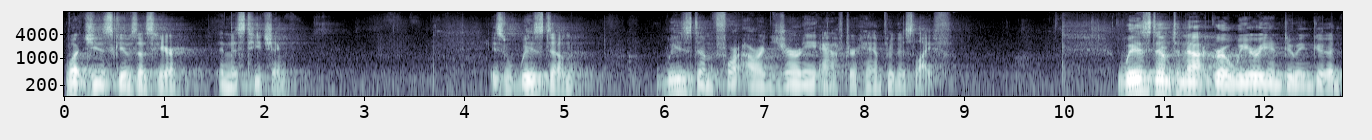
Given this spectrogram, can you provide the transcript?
what Jesus gives us here in this teaching is wisdom, wisdom for our journey after Him through this life. Wisdom to not grow weary in doing good.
